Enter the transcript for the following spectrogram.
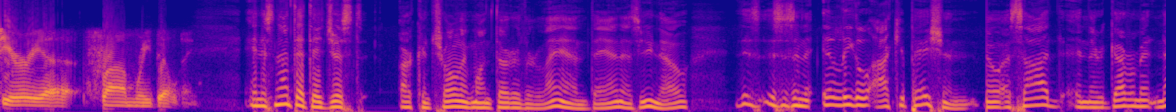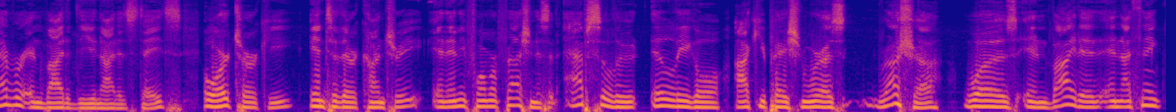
Syria from rebuilding. And it's not that they just are controlling one third of their land, Dan, as you know. This, this is an illegal occupation. You know, Assad and their government never invited the United States or Turkey into their country in any form or fashion. It's an absolute illegal occupation, whereas Russia was invited, and I think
